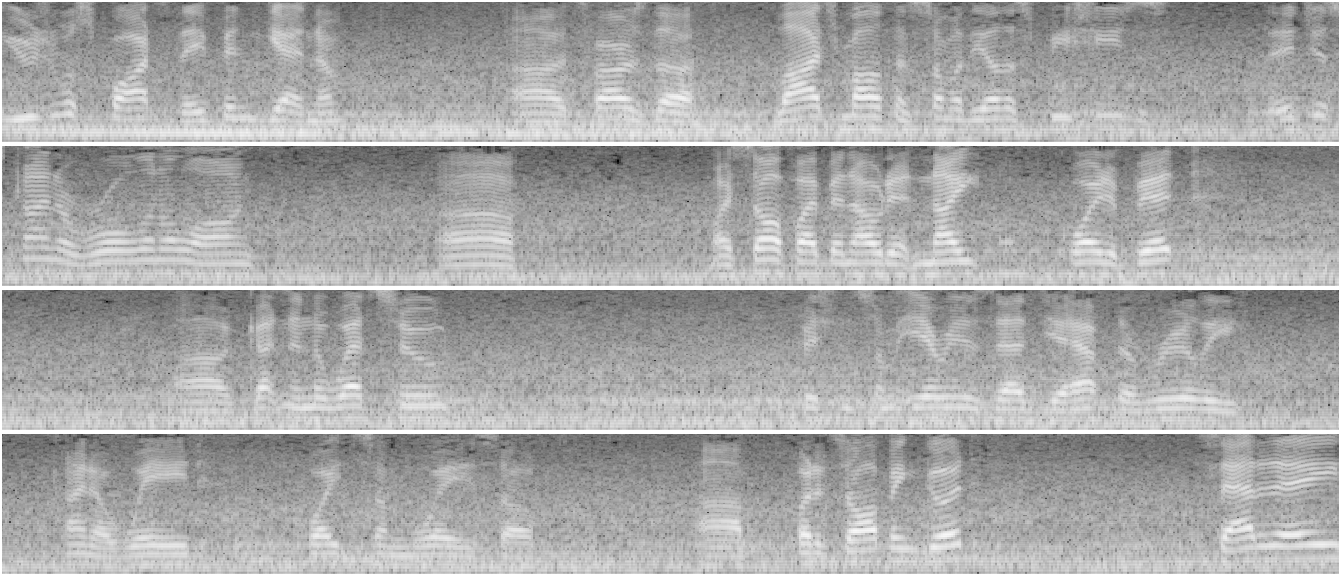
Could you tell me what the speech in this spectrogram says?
usual spots they've been getting them. Uh, as far as the largemouth and some of the other species, they're just kind of rolling along. Myself, I've been out at night quite a bit, uh, gotten in the wetsuit, fishing some areas that you have to really kind of wade quite some ways. So, uh, but it's all been good. Saturday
